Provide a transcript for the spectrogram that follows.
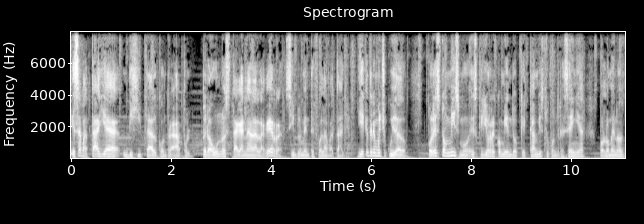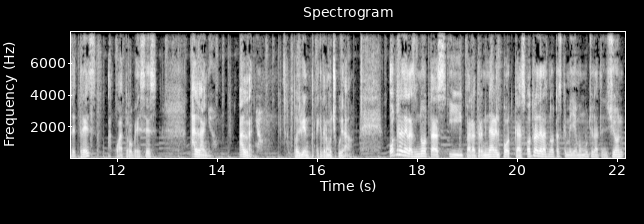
esa batalla digital contra Apple. Pero aún no está ganada la guerra, simplemente fue la batalla. Y hay que tener mucho cuidado. Por esto mismo es que yo recomiendo que cambies tu contraseña por lo menos de 3 a 4 veces al año. Al año. Pues bien, hay que tener mucho cuidado. Otra de las notas, y para terminar el podcast, otra de las notas que me llamó mucho la atención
